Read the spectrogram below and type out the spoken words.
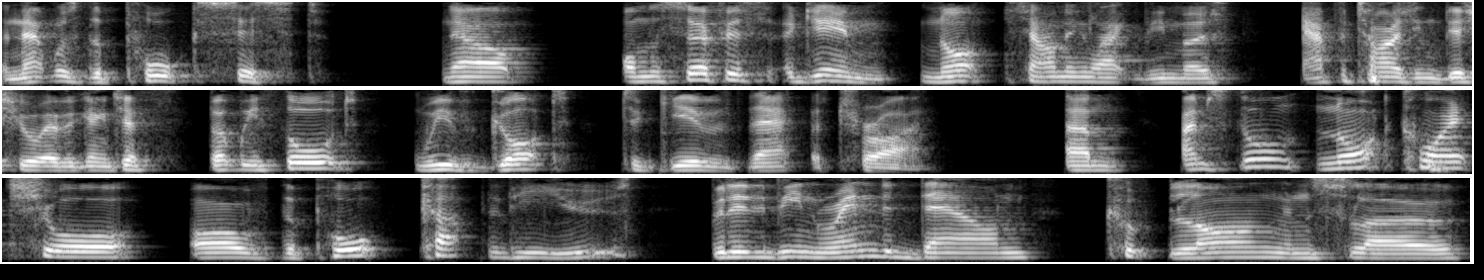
and that was the pork cyst. Now, on the surface, again, not sounding like the most appetizing dish you're ever going to, but we thought we've got to give that a try. Um, I'm still not quite sure of the pork cut that he used, but it had been rendered down, cooked long and slow,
